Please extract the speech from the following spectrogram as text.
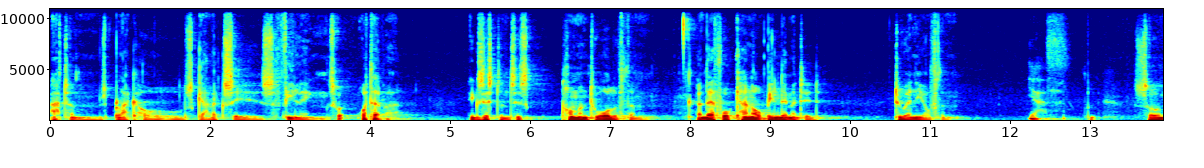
Atoms, black holes, galaxies, feelings, whatever. Existence is common to all of them and therefore cannot be limited to any of them. Yes. So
